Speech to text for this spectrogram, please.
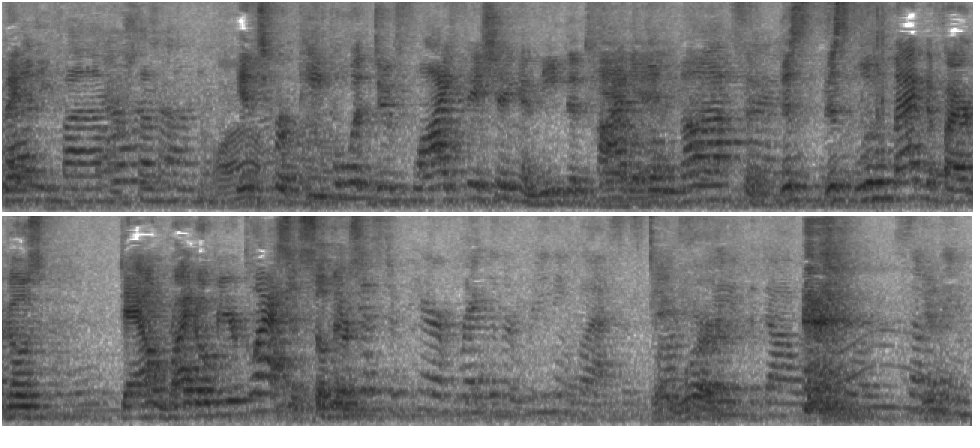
they- ninety-five or something. it's for people that do fly fishing and need to tie the little knots, and this, this little magnifier goes down right over your glasses, so Even there's, just a pair of regular reading glasses They possibly work. at the dollar something.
